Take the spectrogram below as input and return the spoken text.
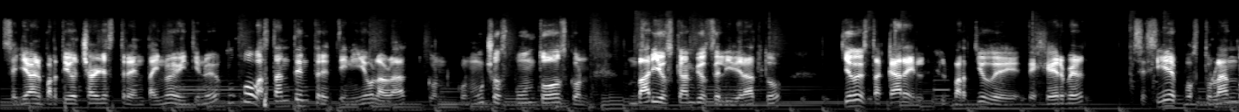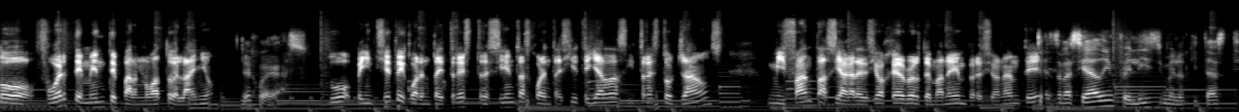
se llevan el partido Chargers 39-29. Un juego bastante entretenido, la verdad, con, muchos puntos, con varios cambios de liderato. Quiero destacar el, partido de, Herbert. Se sigue postulando fuertemente para novato del año. ¿Qué juegas? Tuvo 27 43, 347 yardas y 3 touchdowns. Mi fantasy agradeció a Herbert de manera impresionante. Desgraciado, infeliz, me lo quitaste.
